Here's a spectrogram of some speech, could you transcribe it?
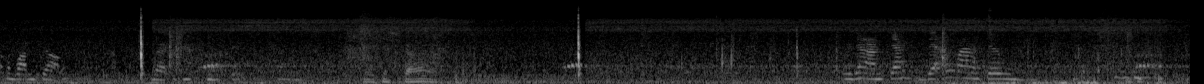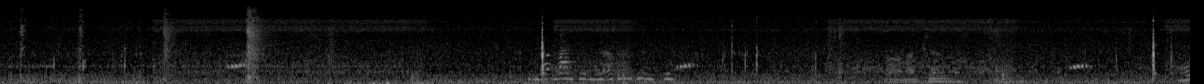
mình chạm bắt con văn chạm Đấy ទៅចេះការ Bây giờ ăn chắc dãng ba chừng Bắt ba chừng nữa អឺបានជើងអូ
